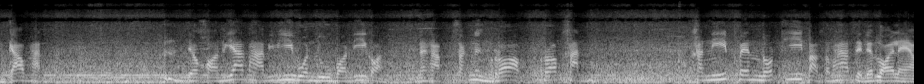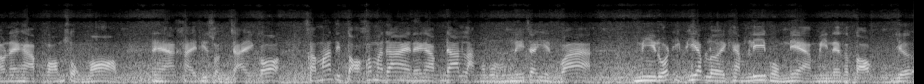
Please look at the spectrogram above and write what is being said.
689,000 ดี๋ยวขออนุญาตพาพี่ๆวนดูบอดี้ก่อนนะครับ สักหนึ่งรอบรอบคัน คันนี้เป็นรถที่ปรับสภาพเสร็จเรียบร้อยแล้วนะครับ พร้อมส่งมอบนะฮะใครที่สนใจก็สามารถติดต่อเข้ามาได้นะครับ ด้านหลังของผมตรงนี้จะเห็นว่ามีรถอีกเพียบเลยแคมรี่ผมเนี่ยมีในสต็อกเยอะ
